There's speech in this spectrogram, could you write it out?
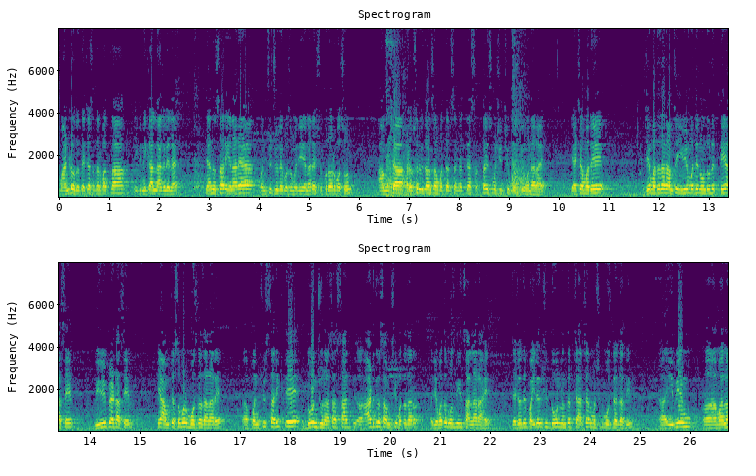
मांडलं होतं त्याच्या संदर्भातला एक निकाल लागलेला आहे. त्यानुसार येणाऱ्या पंचवीस जुलैपासून म्हणजे येणाऱ्या शुक्रवारपासून आमच्या हडपसर विधानसभा मतदारसंघातल्या सत्तावीस मशीनची मोजणी होणार आहे. याच्यामध्ये जे मतदान आमचं ईव्हीएममध्ये नोंदवले ते असेल व्हीव्हीपॅट असेल हे आमच्यासमोर मोजलं जाणार आहे. पंचवीस तारीख ते दोन जून असा सात आठ दिवस आमची मतदार म्हणजे मतमोजणी चालणार आहे. ज्याच्यामध्ये पहिल्या दिवशी दोन नंतर चार चार मशीन मोजल्या जातील. ईव्हीएम आम्हाला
